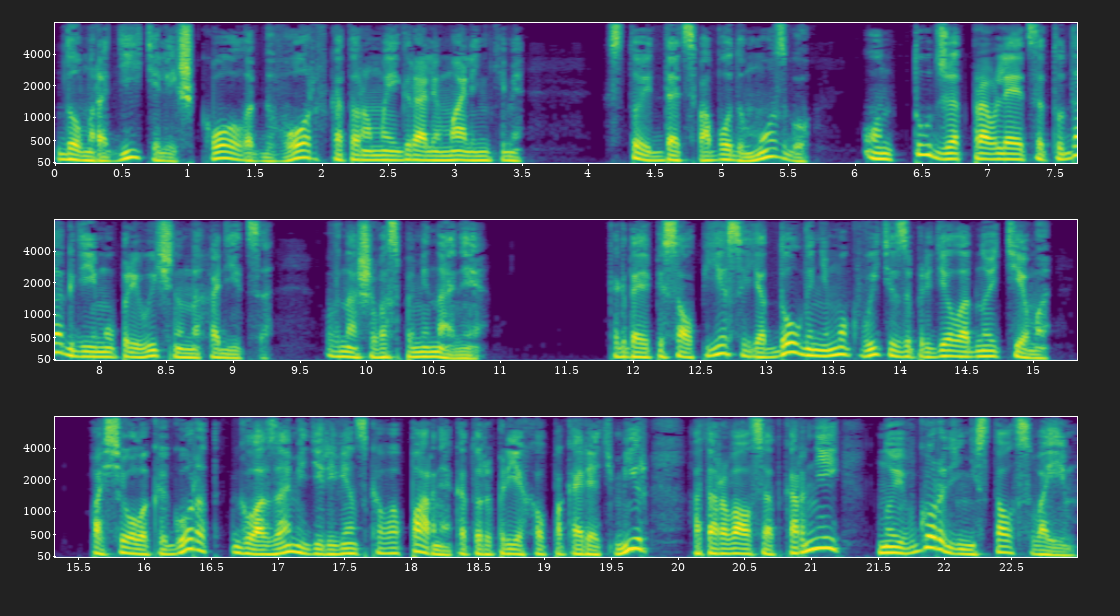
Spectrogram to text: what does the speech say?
Дом родителей, школа, двор, в котором мы играли маленькими — Стоит дать свободу мозгу, он тут же отправляется туда, где ему привычно находиться, в наши воспоминания. Когда я писал пьесы, я долго не мог выйти за пределы одной темы — поселок и город глазами деревенского парня, который приехал покорять мир, оторвался от корней, но и в городе не стал своим.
